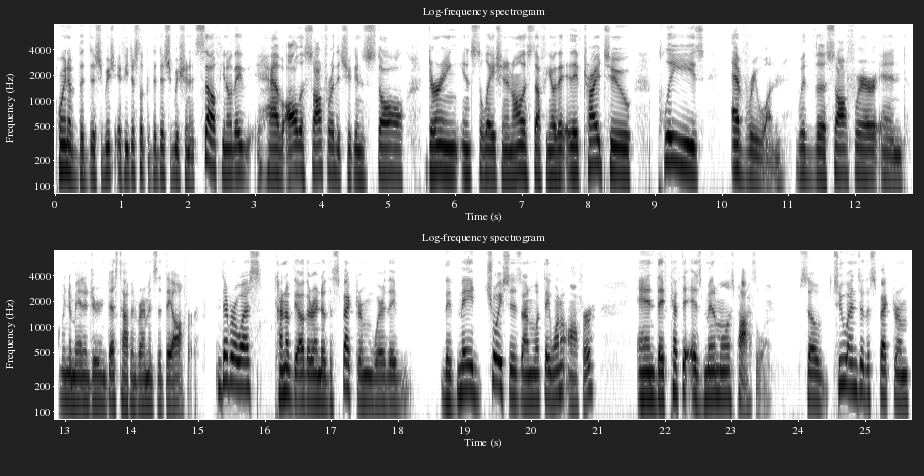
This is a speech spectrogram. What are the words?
point of the distribution, if you just look at the distribution itself, you know they have all the software that you can install during installation and all this stuff. You know, they they've tried to please everyone with the software and window manager and desktop environments that they offer. Endeavor OS, kind of the other end of the spectrum, where they've they've made choices on what they want to offer and they've kept it as minimal as possible. So, two ends of the spectrum,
